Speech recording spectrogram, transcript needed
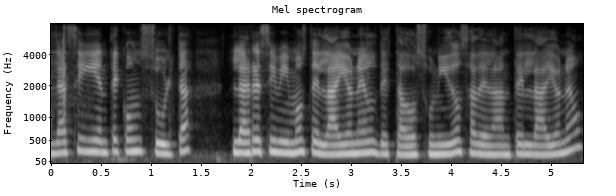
La siguiente consulta la recibimos de Lionel de Estados Unidos. Adelante, Lionel.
